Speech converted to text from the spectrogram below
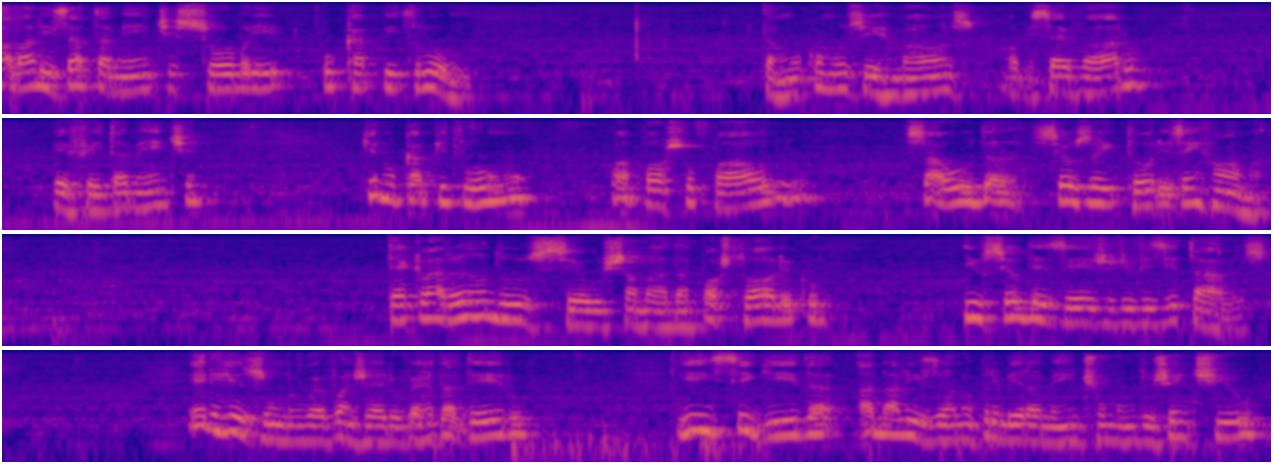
falar exatamente sobre o capítulo 1. Então, como os irmãos observaram perfeitamente, que no capítulo 1 o apóstolo Paulo saúda seus leitores em Roma, declarando o seu chamado apostólico e o seu desejo de visitá-los. Ele resume o evangelho verdadeiro e, em seguida, analisando primeiramente o mundo gentil,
